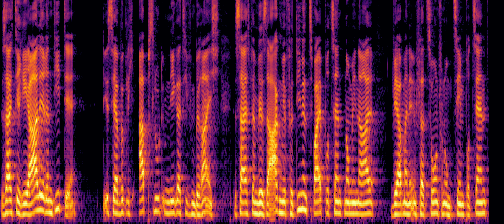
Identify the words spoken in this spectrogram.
Das heißt, die reale Rendite, die ist ja wirklich absolut im negativen Bereich. Das heißt, wenn wir sagen, wir verdienen zwei Prozent nominal, wir haben eine Inflation von um 10%. Prozent.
